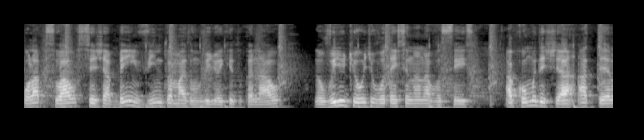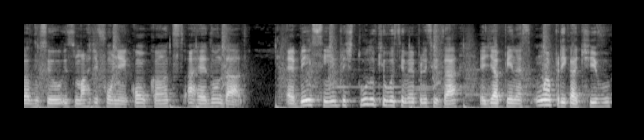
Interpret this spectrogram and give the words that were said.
Olá pessoal, seja bem-vindo a mais um vídeo aqui do canal. No vídeo de hoje eu vou estar ensinando a vocês a como deixar a tela do seu smartphone com cantos arredondados. É bem simples, tudo que você vai precisar é de apenas um aplicativo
